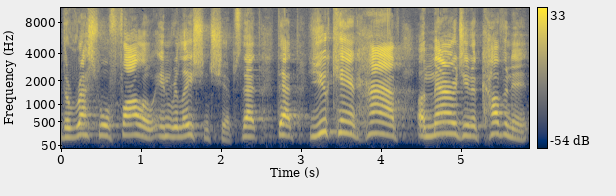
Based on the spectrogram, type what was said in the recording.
the rest will follow in relationships. That, that you can't have a marriage and a covenant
